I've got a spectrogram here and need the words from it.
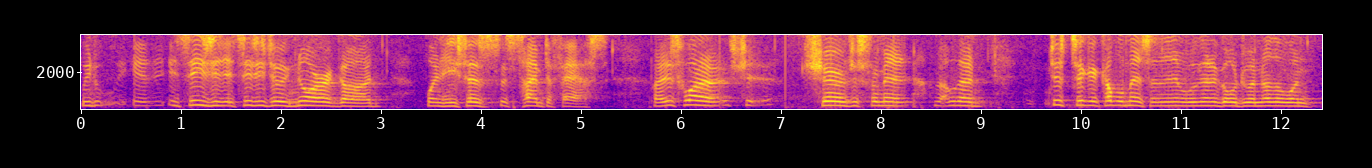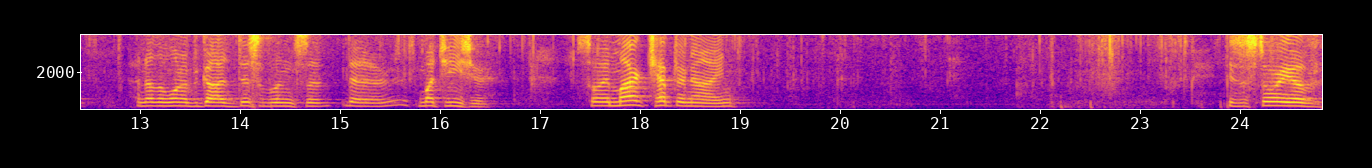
we, it's easy, it's easy to ignore God when He says it's time to fast. But I just want to sh- share just for a minute. I'm going to just take a couple minutes and then we're going to go to another one, another one of God's disciplines that, that are much easier. So in Mark chapter 9, is a story of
